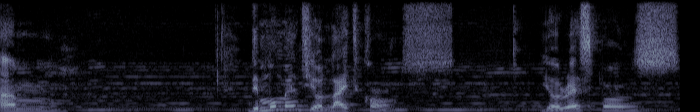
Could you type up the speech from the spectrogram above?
Um, the moment your light comes, your response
